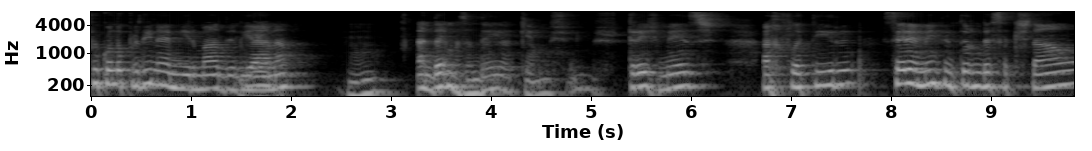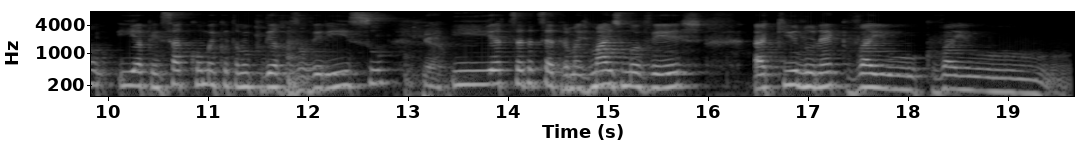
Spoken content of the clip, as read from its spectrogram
foi quando eu perdi né, a minha irmã. Yeah. Uhum. Andei, mas andei aqui há uns, uns três meses a refletir seriamente em torno dessa questão e a pensar como é que eu também podia resolver isso yeah. e etc, etc. Mas mais uma vez aquilo né, que veio, que veio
